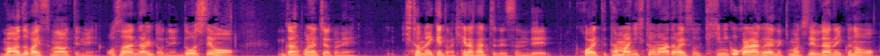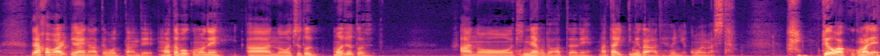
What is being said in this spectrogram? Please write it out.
まあアドバイスもらうってね、大人になるとね、どうしても頑固になっちゃうとね、人の意見とか聞けなくなっちゃうですんで、こうやってたまに人のアドバイスを聞きに行こうかなぐらいの気持ちで占い行くのも、なんか悪くないなって思ったんで、また僕もね、あの、ちょっと、もうちょっと、あの、気になることがあったらね、また行ってみようかなというふうに思いました。はい。今日はここまで。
